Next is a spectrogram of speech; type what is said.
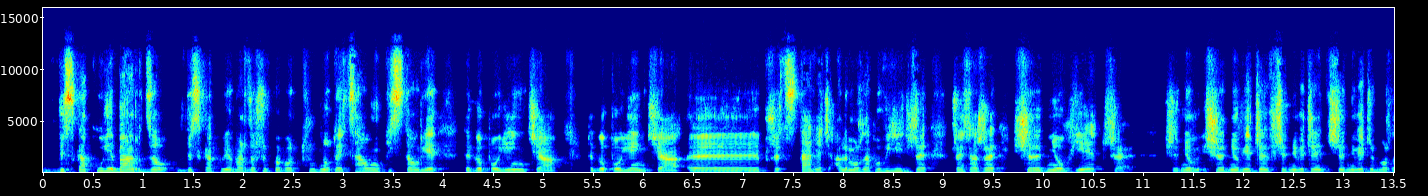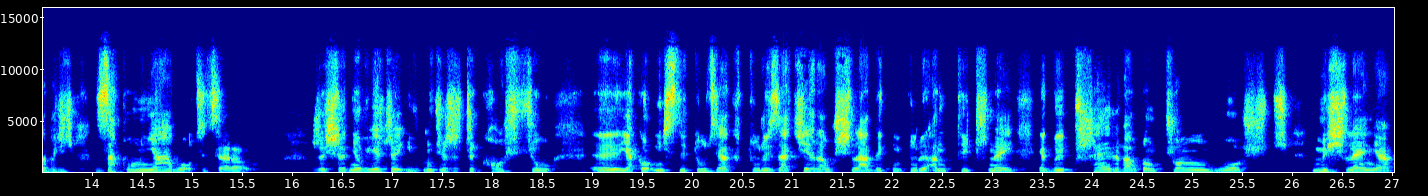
wyskakuje bardzo, wyskakuje bardzo szybko, bo trudno tutaj całą historię tego pojęcia, tego pojęcia e, przedstawiać, ale można powiedzieć, że, że średniowiecze, średniowie- średniowiecze, średniowiecze, średniowiecze można powiedzieć zapomniało o Cyceronie że średniowiecze i w gruncie rzeczy Kościół e, jako instytucja, który zacierał ślady kultury antycznej, jakby przerwał tą ciągłość myślenia,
